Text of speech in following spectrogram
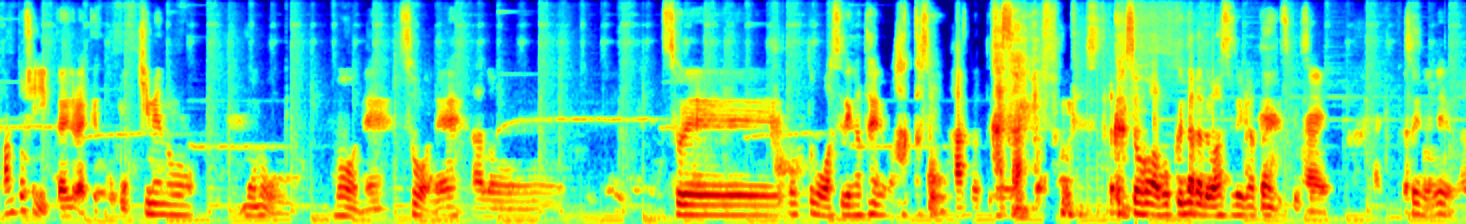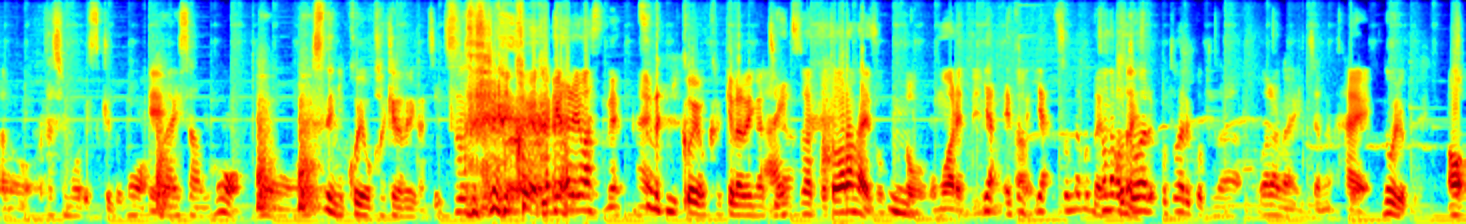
半年に1回ぐらい結構大きめのものを、もうね、そうね、あのーそれ、最も忘れがたいのがハッカソンだって。ハッカソンは僕の中で忘れがたいんですけど、はい。そういうのね、あの、私もですけども、ええ新井さんも、もうすでに声をかけられがち。すでに声をかけられますね。はいすでに声をかけられがちな。あいつは断らないぞと思われている。いや、えっとね、いや、そんなことない。断る、断ることならないじゃなくて、はい能力ね。あ、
